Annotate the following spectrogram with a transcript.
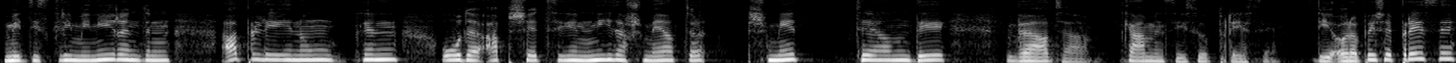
mit diskriminierenden Ablehnungen oder abschätzigen niederschmetternde Wörter kamen sie zur Presse. Die europäische Presse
